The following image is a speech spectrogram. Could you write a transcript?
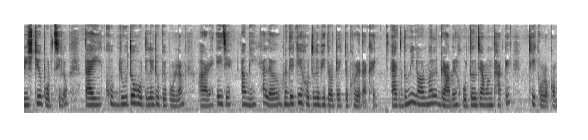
বৃষ্টিও পড়ছিল, তাই খুব দ্রুত হোটেলে ঢুকে পড়লাম। আর এই যে আমি হ্যালো আপনাদেরকে হোটেলের ভেতরটা একটু ঘুরে দেখাই। একদমই নর্মাল গ্রামের হোটেল যেমন থাকে, ঠিক ওরকম।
